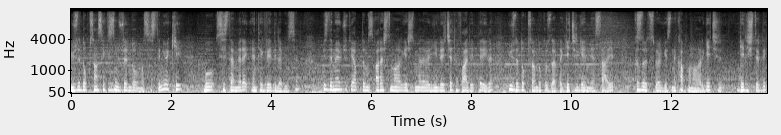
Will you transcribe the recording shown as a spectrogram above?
%98'in üzerinde olması isteniyor ki bu sistemlere entegre edilebilsin. Biz de mevcut yaptığımız araştırmalar, geliştirmeler ve yeni reçete faaliyetleriyle %99'larda geçirgenliğe sahip Kızılötesi bölgesinde kaplamalar geçir, geliştirdik.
